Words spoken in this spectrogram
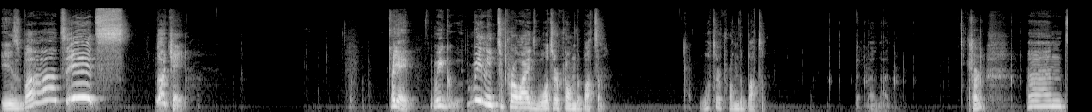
is, but it's okay. Okay, we we need to provide water from the bottom. Water from the bottom. Sure. And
